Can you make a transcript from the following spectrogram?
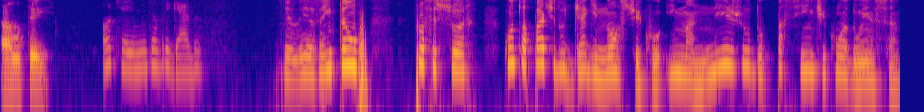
à UTI. Ok, muito obrigada. Beleza, então, professor, quanto à parte do diagnóstico e manejo do paciente com a doença,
